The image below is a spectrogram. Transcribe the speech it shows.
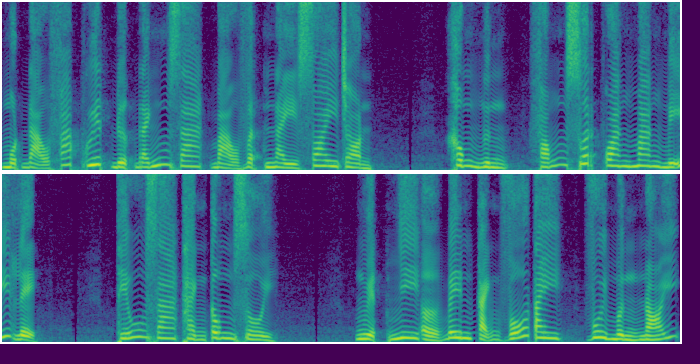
một đạo pháp quyết được đánh ra bảo vật này xoay tròn. Không ngừng, phóng suốt quang mang mỹ lệ. Thiếu gia thành công rồi. Nguyệt Nhi ở bên cạnh vỗ tay, vui mừng nói.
